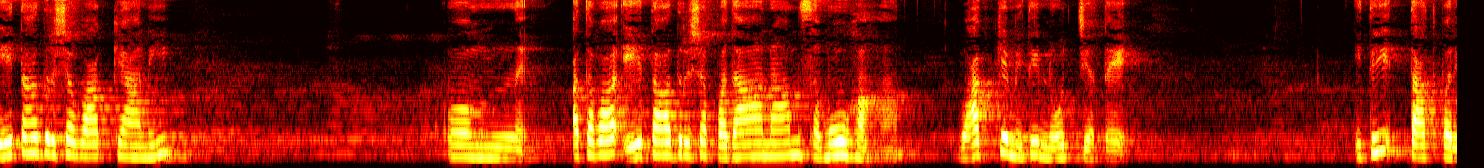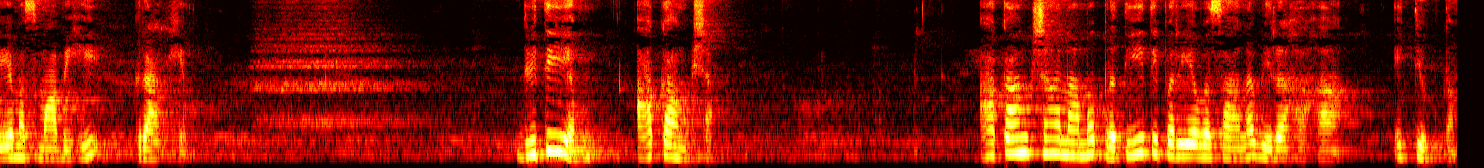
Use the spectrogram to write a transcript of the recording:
एतादृशवाक्यानि अथवा एतादृशपदानां समूहः वाक्यमिति नोच्यते इति तात्पर्यम् अस्माभिः ग्राह्यम्। द्वितीयम् आकाङ्क्षा। आकाङ्क्षा नाम प्रतीतिपर्यवसानविरहः इत्युक्तम्।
